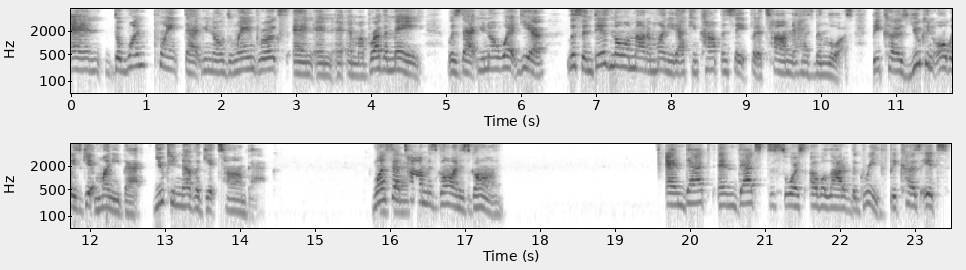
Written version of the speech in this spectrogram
And the one point that you know Dwayne Brooks and and and my brother made was that you know what, yeah, listen, there's no amount of money that can compensate for the time that has been lost because you can always get money back. You can never get time back. Once okay. that time is gone, it's gone. And that and that's the source of a lot of the grief because it's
